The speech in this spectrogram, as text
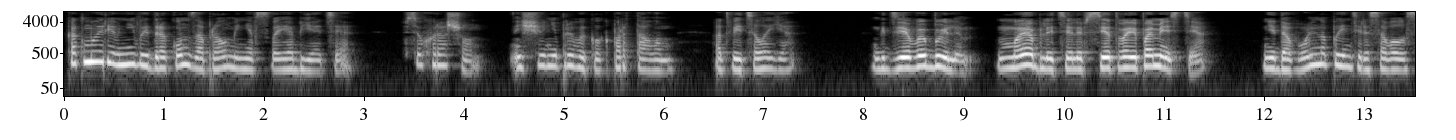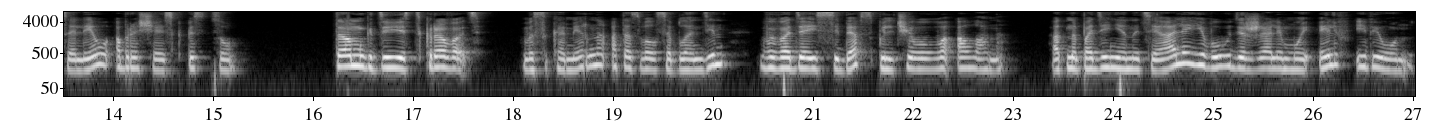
как мой ревнивый дракон забрал меня в свои объятия. «Все хорошо. Еще не привыкла к порталам», – ответила я. «Где вы были? Мы облетели все твои поместья», Недовольно поинтересовался Лео, обращаясь к песцу. «Там, где есть кровать», – высокомерно отозвался блондин, выводя из себя вспыльчивого Алана. От нападения на Тиаля его удержали мой эльф и Вион.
